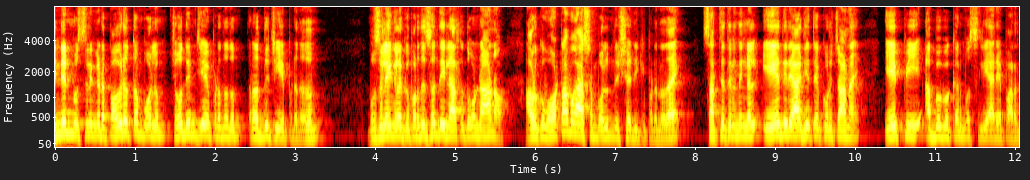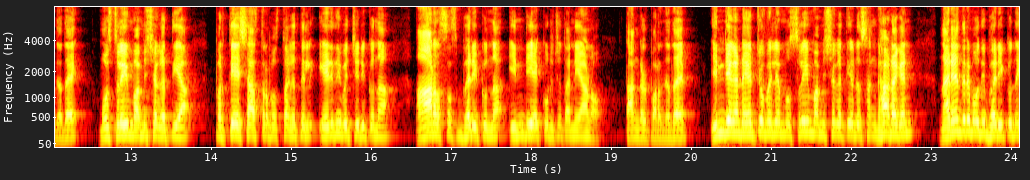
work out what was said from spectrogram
ഇന്ത്യൻ മുസ്ലിങ്ങളുടെ പൗരത്വം പോലും ചോദ്യം ചെയ്യപ്പെടുന്നതും റദ്ദു ചെയ്യപ്പെടുന്നതും? മുസ്ലിങ്ങൾക്ക് പ്രതിസന്ധി ഇല്ലാത്തതുകൊണ്ടാണോ അവർക്ക് വോട്ടവകാശം പോലും നിഷേധിക്കപ്പെടുന്നത്. സത്യത്തിൽ നിങ്ങൾ ഏത് രാജ്യത്തെക്കുറിച്ചാണ് എ പി അബുബക്കർ മുസ്ലിയാരെ പറഞ്ഞത്? മുസ്ലിം വംശഹത്യ പ്രത്യയശാസ്ത്ര പുസ്തകത്തിൽ എഴുതി വച്ചിരിക്കുന്ന ആർ എസ് എസ് ഭരിക്കുന്ന ഇന്ത്യയെക്കുറിച്ച് തന്നെയാണോ താങ്കൾ പറഞ്ഞത്? ഇന്ത്യ കണ്ട ഏറ്റവും വലിയ മുസ്ലിം വംശഹത്യയുടെ സംഘാടകൻ നരേന്ദ്രമോദി ഭരിക്കുന്ന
